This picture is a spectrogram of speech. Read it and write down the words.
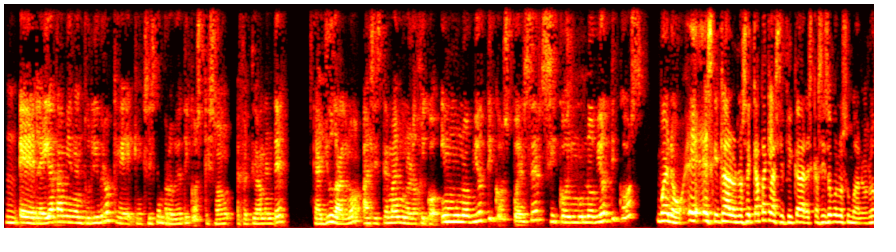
Mm. Eh, leía también en tu libro que, que existen probióticos que son efectivamente que ayudan, ¿no? al sistema inmunológico. Inmunobióticos pueden ser psicoinmunobióticos. Bueno, eh, es que claro, nos encanta clasificar, es que así somos los humanos, ¿no?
